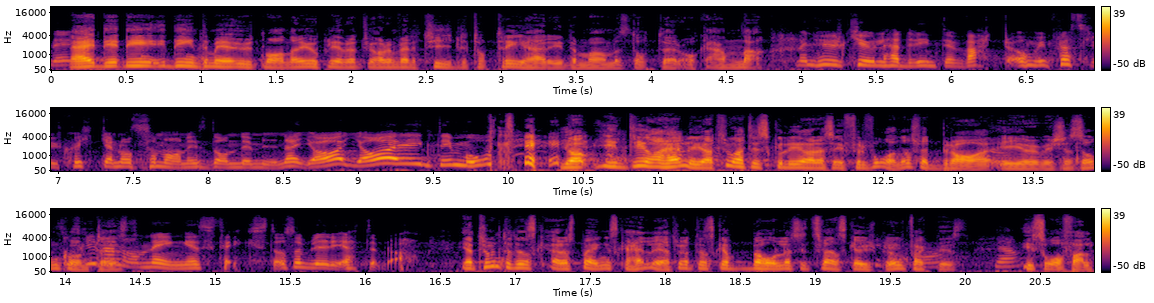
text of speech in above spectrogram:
det, Nej, det, det, det är inte mer utmanande. Jag upplever att vi har en väldigt tydlig topp tre här i The Mames dotter och Anna. men hur kul hade det inte varit om vi plötsligt skickar något som Anis Don Demina? Ja, jag är inte emot det. Ja, inte jag heller. Jag tror att det skulle göra sig förvånansvärt bra i Eurovision Song Contest. någon engelsk text och så blir det jättebra. Jag tror inte att den ska göras på engelska heller. Jag tror att den ska behålla sitt svenska ursprung faktiskt. I så fall.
